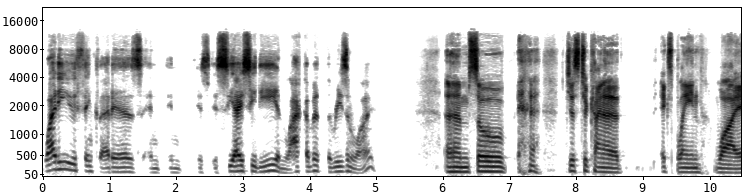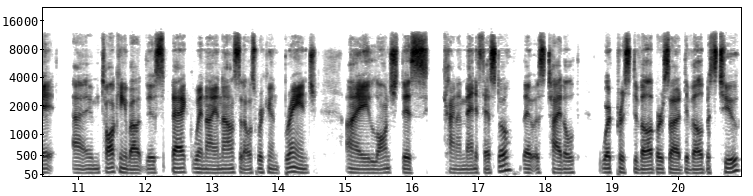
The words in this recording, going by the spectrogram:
why do you think that is? And, and is, is CICD and lack of it the reason why? Um, so, just to kind of explain why I'm talking about this. Back when I announced that I was working on Branch, I launched this kind of manifesto that was titled WordPress Developers Are Developers Too.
